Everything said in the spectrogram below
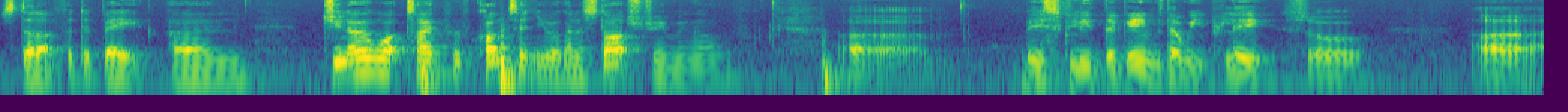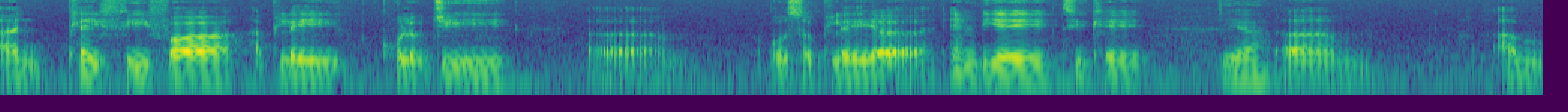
still up for debate. Um, do you know what type of content you were going to start streaming of? um, basically the games that we play. So uh, I play FIFA, I play Call of Duty, um, also play uh, NBA 2K. Yeah. Um,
